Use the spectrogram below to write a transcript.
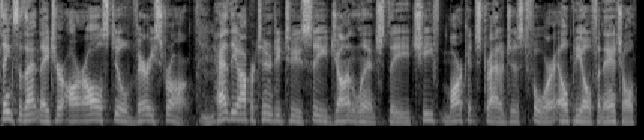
things of that nature are all still very strong. Mm-hmm. Had the opportunity to see John Lynch, the chief market strategist for LPL Financial,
